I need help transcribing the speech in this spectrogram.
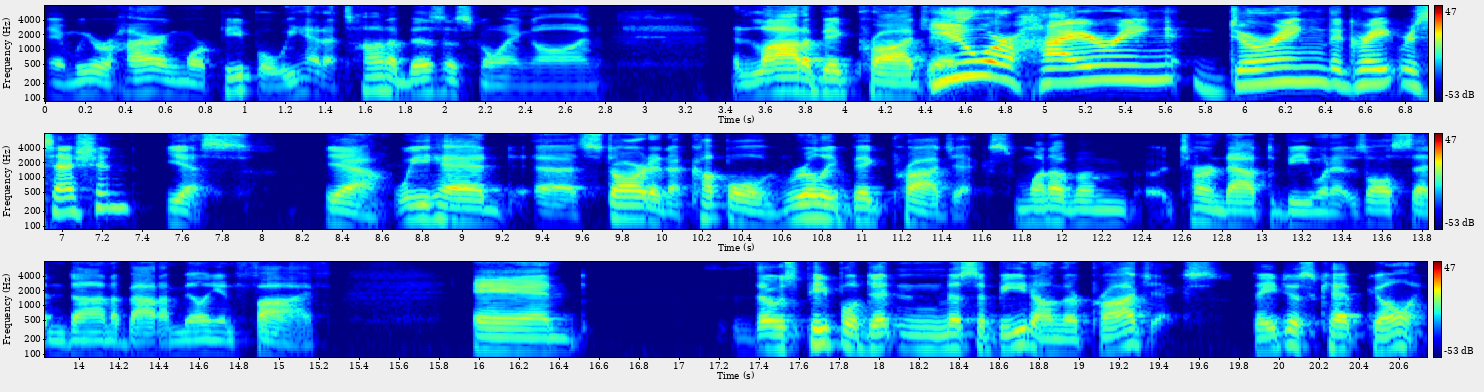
and we were hiring more people. We had a ton of business going on, a lot of big projects. You were hiring during the Great Recession. Yes. Yeah, we had uh, started a couple of really big projects. One of them turned out to be, when it was all said and done, about a million five. And those people didn't miss a beat on their projects. They just kept going.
